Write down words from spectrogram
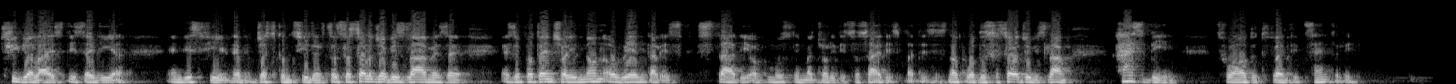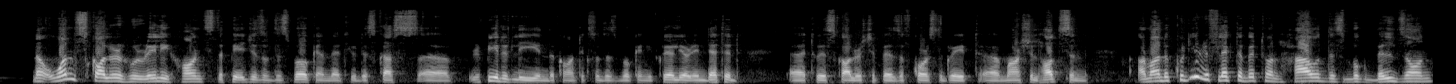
trivialize this idea in this field that just considers the sociology of Islam as a as a potentially non-Orientalist study of Muslim majority societies, but this is not what the sociology of Islam has been throughout the 20th century. Now, one scholar who really haunts the pages of this book and that you discuss uh, repeatedly in the context of this book, and you clearly are indebted uh, to his scholarship, is of course the great uh, Marshall Hodgson. Armando, could you reflect a bit on how this book builds on,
